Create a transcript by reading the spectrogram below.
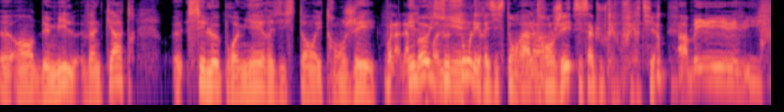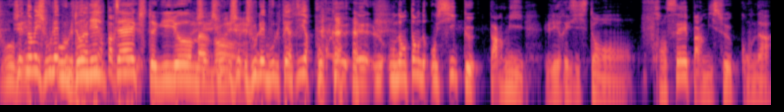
euh, en 2024 euh, c'est le premier résistant étranger. Voilà, la Moye, ce sont les résistants étrangers. C'est ça que je voulais vous faire dire. Ah, mais il faut. non, mais je voulais vous, le faire dire le texte, Guillaume. Je, je, voulais vous le faire dire pour que euh, on entende aussi que parmi les résistants français, parmi ceux qu'on a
